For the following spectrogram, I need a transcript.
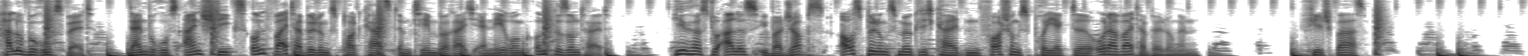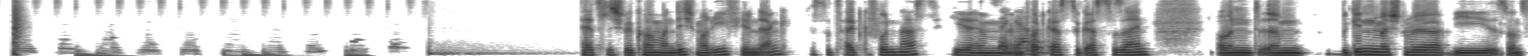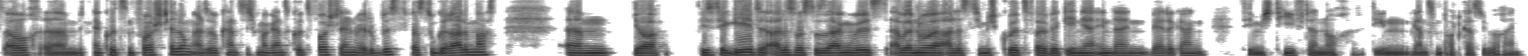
Hallo Berufswelt, dein Berufseinstiegs- und Weiterbildungspodcast im Themenbereich Ernährung und Gesundheit. Hier hörst du alles über Jobs, Ausbildungsmöglichkeiten, Forschungsprojekte oder Weiterbildungen. Viel Spaß! Herzlich willkommen an dich, Marie. Vielen Dank, dass du Zeit gefunden hast, hier im, im Podcast zu Gast zu sein. Und ähm, beginnen möchten wir, wie sonst auch, äh, mit einer kurzen Vorstellung. Also du kannst dich mal ganz kurz vorstellen, wer du bist, was du gerade machst. Ähm, ja, wie es dir geht, alles, was du sagen willst, aber nur alles ziemlich kurz, weil wir gehen ja in deinen Werdegang ziemlich tief dann noch den ganzen Podcast über rein.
